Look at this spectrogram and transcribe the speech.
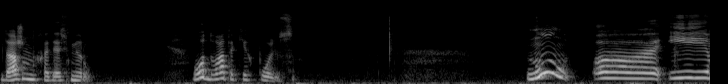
даже находясь в миру. Вот два таких полюса. Ну, э, и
